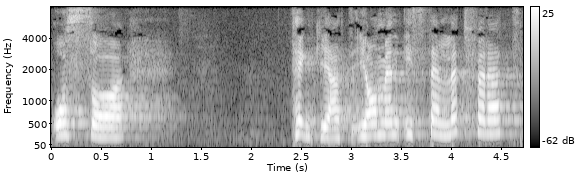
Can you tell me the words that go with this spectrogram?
Och så tänker jag att ja, men istället för att,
